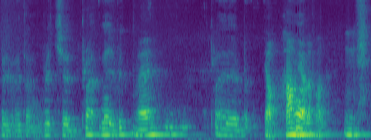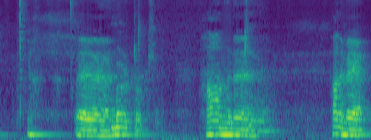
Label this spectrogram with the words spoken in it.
vad heter han? Richard Pratt, nej, Nej. Eh, Ja, han i alla fall. Mm. Eh, Murdoch. han, Och, eh, eh, han är med.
